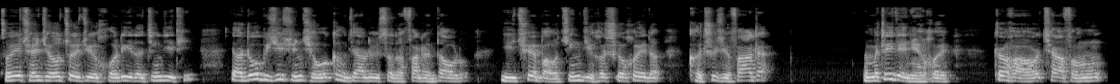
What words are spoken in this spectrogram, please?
作为全球最具活力的经济体，亚洲必须寻求更加绿色的发展道路，以确保经济和社会的可持续发展。那么这届年会正好恰逢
